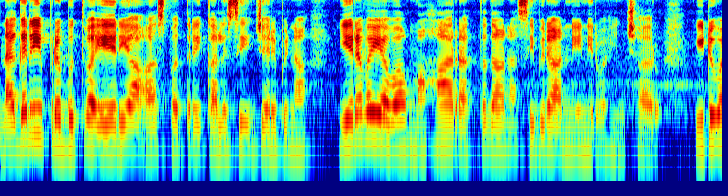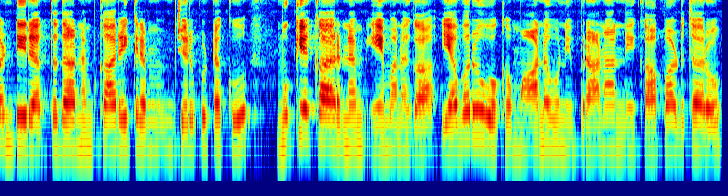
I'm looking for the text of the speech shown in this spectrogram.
నగరీ ప్రభుత్వ ఏరియా ఆసుపత్రి కలిసి జరిపిన ఇరవయవ మహా రక్తదాన శిబిరాన్ని నిర్వహించారు. ఇటువంటి రక్తదానం కార్యక్రమం జరుపుటకు ముఖ్య కారణం ఏమనగా ఎవరు ఒక మానవుని ప్రాణాన్ని కాపాడుతారో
